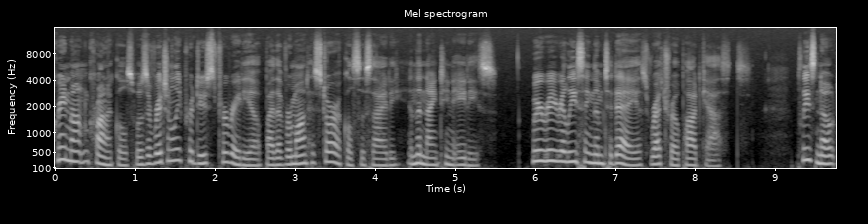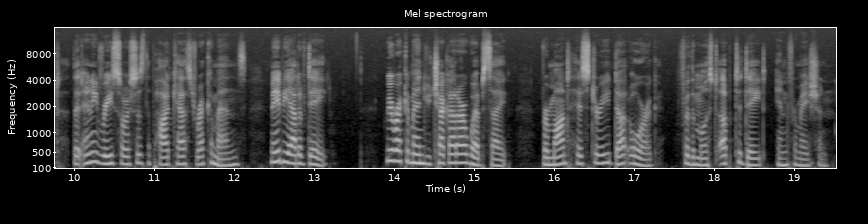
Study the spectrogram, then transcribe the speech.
Green Mountain Chronicles was originally produced for radio by the Vermont Historical Society in the 1980s. We're re releasing them today as retro podcasts. Please note that any resources the podcast recommends may be out of date. We recommend you check out our website, vermonthistory.org, for the most up to date information.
